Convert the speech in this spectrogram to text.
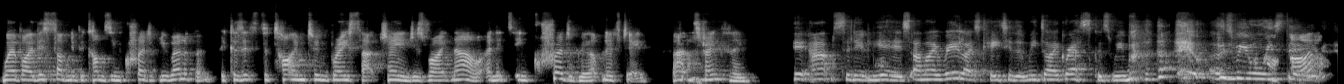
whereby this suddenly becomes incredibly relevant because it's the time to embrace that change is right now, and it's incredibly uplifting and strengthening. It absolutely is. And I realised, Katie, that we digress because we as we always do, uh-huh.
